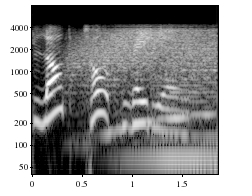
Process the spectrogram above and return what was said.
Blog Talk Radio.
